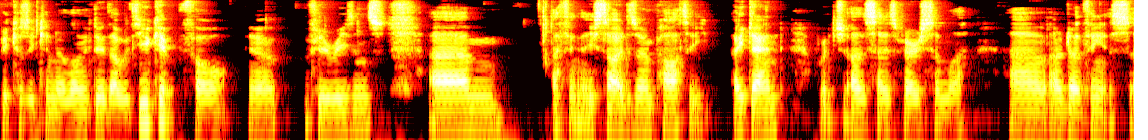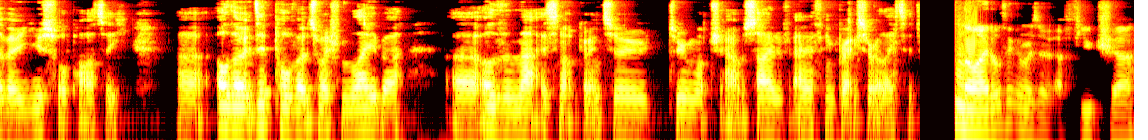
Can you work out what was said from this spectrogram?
because he can no longer do that with UKIP for you know a few reasons, um, I think that he started his own party again, which, as I said, is very similar. Uh, I don't think it's a very useful party, uh, although it did pull votes away from Labour. Uh, other than that, it's not going to do much outside of anything Brexit related. No, I don't think there was a, a future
